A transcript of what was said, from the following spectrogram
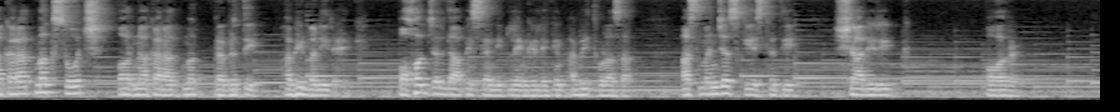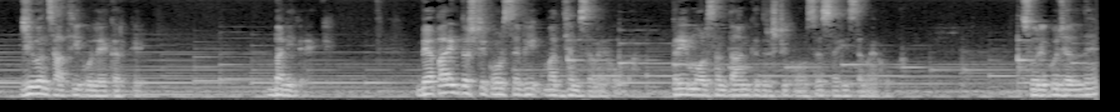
नकारात्मक सोच और नकारात्मक प्रवृत्ति अभी बनी रहेगी। बहुत जल्द आप इससे निकलेंगे, लेकिन अभी थोड़ा सा असमंजस की स्थिति शारीरिक और जीवन साथी को लेकर के बनी रहेगी। व्यापारिक दृष्टिकोण से भी मध्यम समय होगा। प्रेम और संतान के दृष्टिकोण से सही समय होगा। सूर्य को जल दें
